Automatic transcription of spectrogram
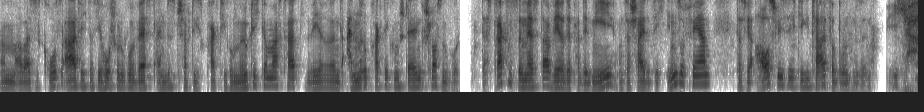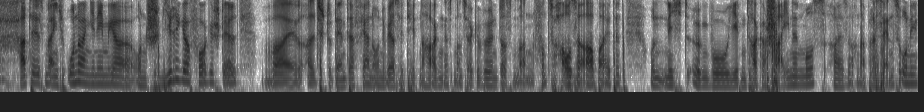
Ähm, aber es ist großartig, dass die Hochschule Ruhr West ein wissenschaftliches Praktikum möglich gemacht hat, während andere Praktikumsstellen geschlossen wurden. Das Praxissemester während der Pandemie unterscheidet sich insofern, dass wir ausschließlich digital verbunden sind. Ich hatte es mir eigentlich unangenehmer und schwieriger vorgestellt, weil als Student der Fernuniversitäten Hagen ist man es ja gewöhnt, dass man von zu Hause arbeitet und nicht irgendwo jeden Tag erscheinen muss, also an der Präsenzuni.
